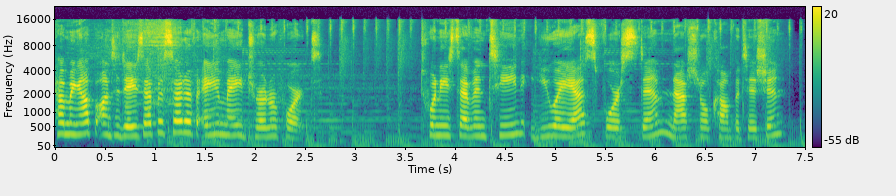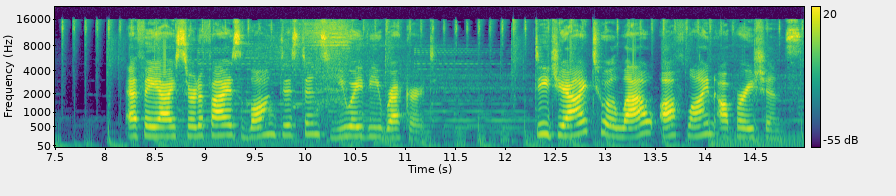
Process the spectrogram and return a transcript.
Coming up on today's episode of AMA Drone Report 2017 UAS for STEM National Competition, FAI certifies long distance UAV record, DJI to allow offline operations.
